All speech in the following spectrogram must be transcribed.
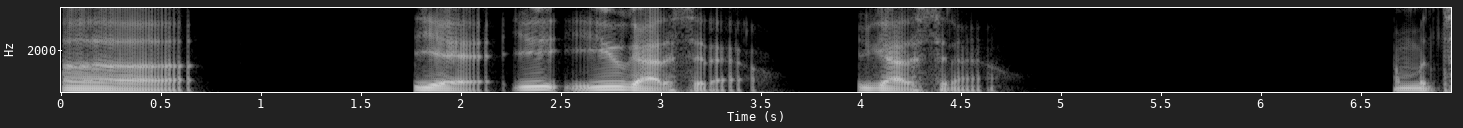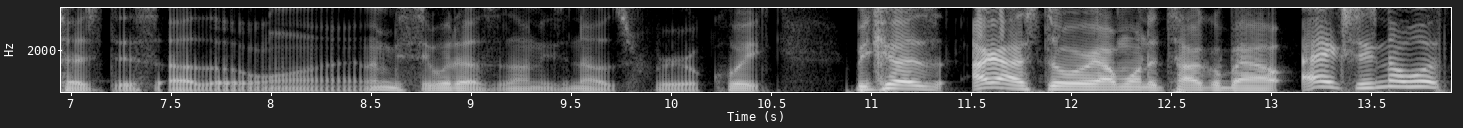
uh yeah, you you gotta sit down. You gotta sit down. I'm gonna touch this other one. Let me see what else is on these notes real quick. Because I got a story I want to talk about. Actually, you know what?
